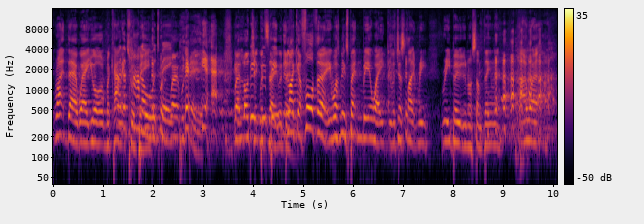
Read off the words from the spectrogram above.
right there where your mechanics Where the mechanics would panel be. would be. Where it would be. Yeah. Where logic would say it would be. Like at 4.30, he wasn't expecting to be awake. It was just like re- rebooting or something. I went,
